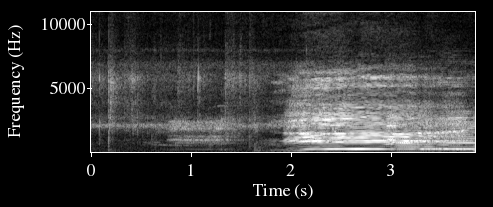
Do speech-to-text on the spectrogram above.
trời lần đất luôn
